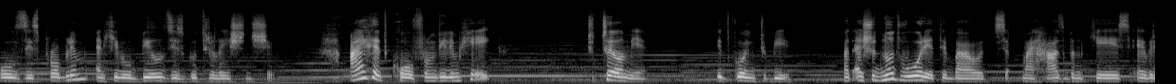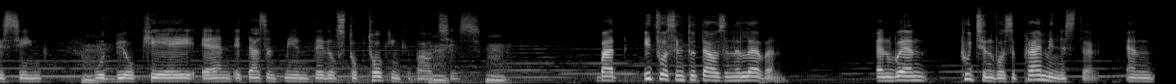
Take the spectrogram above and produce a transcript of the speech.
all this problem and he will build this good relationship. I had call from William Hague to tell me it's going to be, but I should not worry about my husband case. Everything mm. would be okay, and it doesn't mean they will stop talking about mm. this. Hmm. But it was in 2011. And when Putin was a prime minister and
